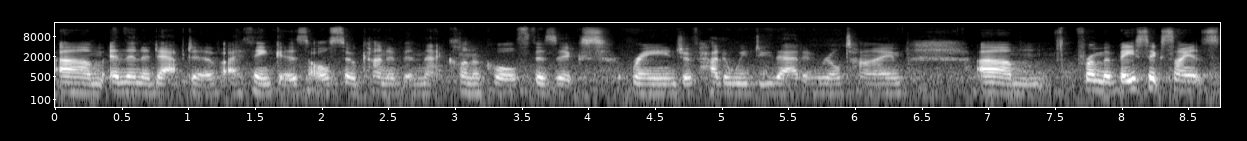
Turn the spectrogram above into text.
Um, and then adaptive, I think, is also kind of in that clinical physics range of how do we do that in real time. Um, from a basic science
